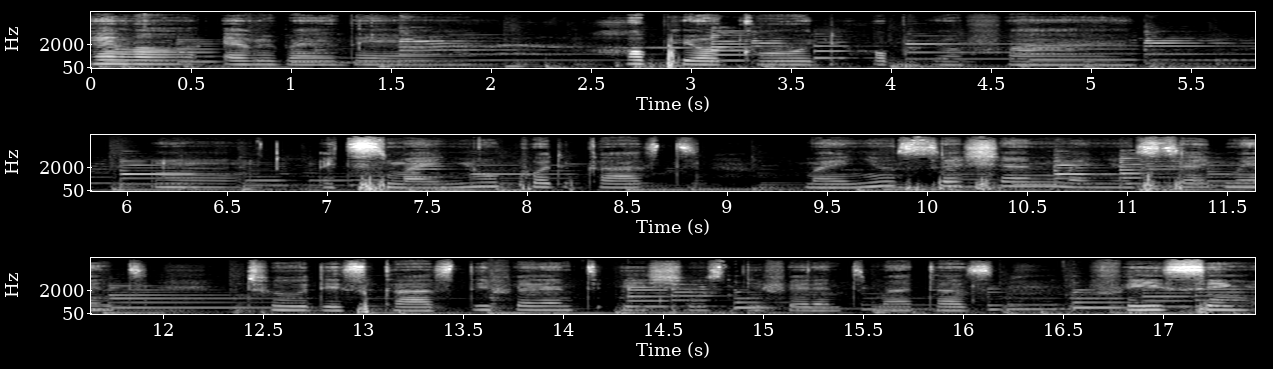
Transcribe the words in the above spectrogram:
Hello, everybody there. Hope you're good. Hope you're fine. Mm, it's my new podcast, my new session, my new segment to discuss different issues, different matters facing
